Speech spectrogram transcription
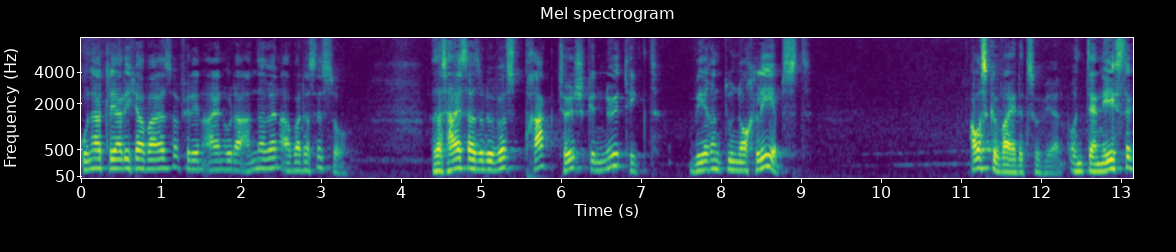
Unerklärlicherweise für den einen oder anderen, aber das ist so. Das heißt also, du wirst praktisch genötigt, während du noch lebst, ausgeweidet zu werden. Und der nächste äh,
